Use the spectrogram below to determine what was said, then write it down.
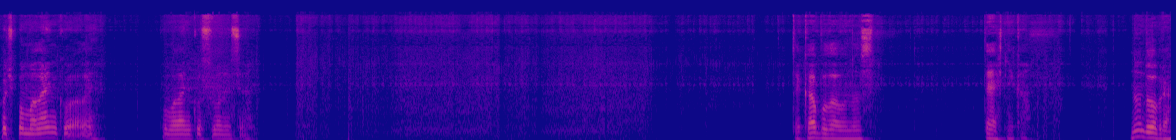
хоч помаленьку, але помаленьку сунеться. Така була у нас техніка. Ну добре,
